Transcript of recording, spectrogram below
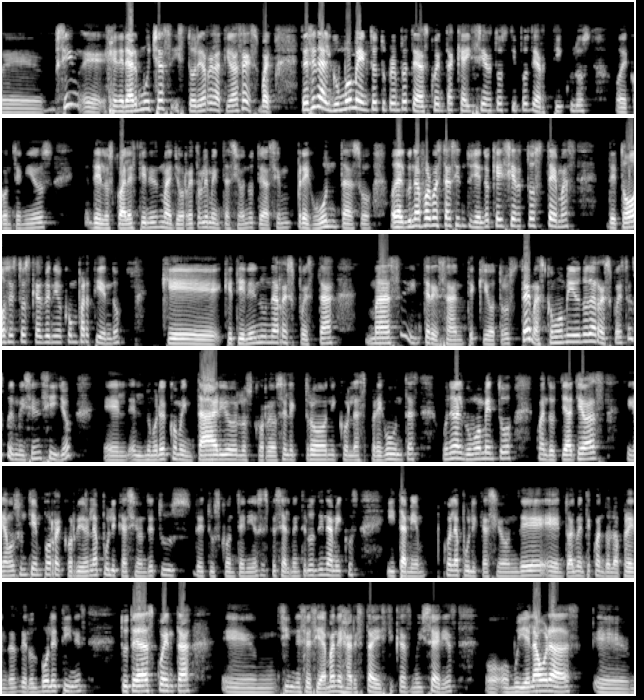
eh, sí, eh, generar muchas historias relativas a eso. Bueno, entonces en algún momento tú, por ejemplo, te das cuenta que hay ciertos tipos de artículos o de contenidos de los cuales tienes mayor retroalimentación o te hacen preguntas o, o de alguna forma estás intuyendo que hay ciertos temas de todos estos que has venido compartiendo que, que tienen una respuesta más interesante que otros temas. ¿Cómo mide uno las respuestas? Pues muy sencillo, el, el, número de comentarios, los correos electrónicos, las preguntas. Uno en algún momento, cuando ya llevas, digamos, un tiempo recorrido en la publicación de tus, de tus contenidos, especialmente los dinámicos, y también con la publicación de, eventualmente cuando lo aprendas, de los boletines, tú te das cuenta, eh, sin necesidad de manejar estadísticas muy serias o, muy elaboradas, eh,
